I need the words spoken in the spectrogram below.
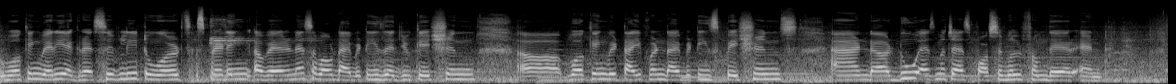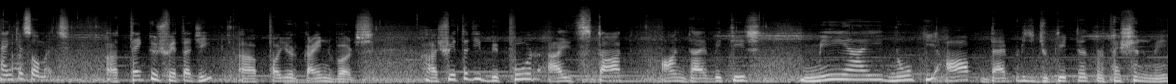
working very aggressively towards spreading awareness about diabetes education working with type one diabetes patients and do as much as possible from there and thank you so much Uh, thank you, Shweta ji, uh, for your kind words. Uh, Shweta ji, before I start on diabetes, may I know कि आप डायबिटीज़ एजुकेटर प्रोफेशन में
